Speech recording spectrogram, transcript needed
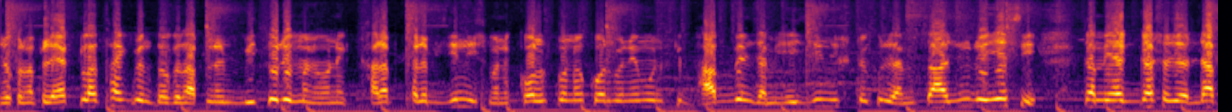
যখন আপনি একলা থাকবেন, তখন আপনার ভিতরে মানে অনেক খারাপ খারাপ জিনিস মানে কল্পনা করবেন, এমনকি ভাববেন যে আমি এই জিনিসটা করি, আমি তো এসি তো আমি এক গাছ ডাব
